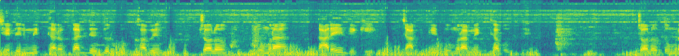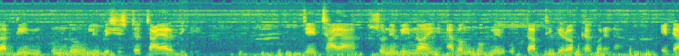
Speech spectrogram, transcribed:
সেদিন মিথ্যারোপকারীদের দুর্ভোগ হবে। চলো তোমরা তারই দিকে চাঁদকে তোমরা মিথ্যা বলতে চলো তোমরা তিন কুণ্ডলী বিশিষ্ট ছায়ার দিকে। যে ছায়া সুনিবিড় নয় এবং অগ্নির উত্তাপ থেকে রক্ষা করে না, এটা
